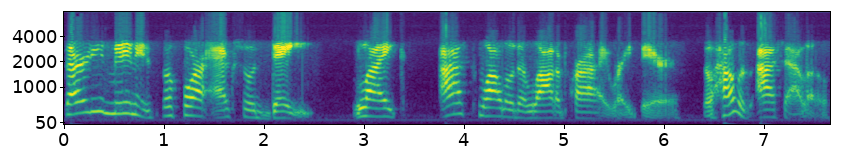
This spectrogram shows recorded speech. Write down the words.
thirty minutes before our actual date. Like I swallowed a lot of pride right there. So how was I shallow?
